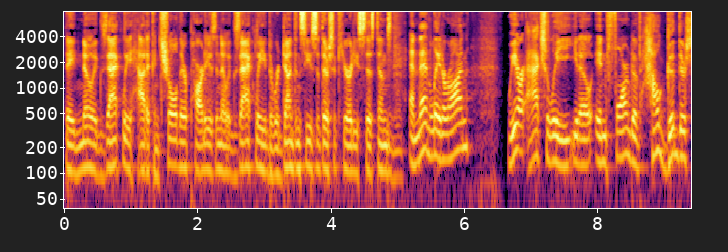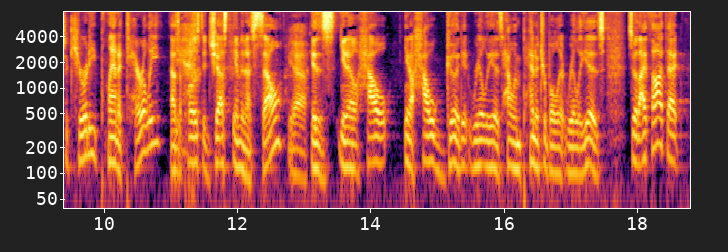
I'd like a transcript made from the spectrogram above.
They know exactly how to control their parties, and know exactly the redundancies of their security systems. Mm-hmm. And then later on, we are actually, you know, informed of how good their security planetarily, as opposed to just in a cell, Yeah. is, you know, how you know how good it really is, how impenetrable it really is. So I thought that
